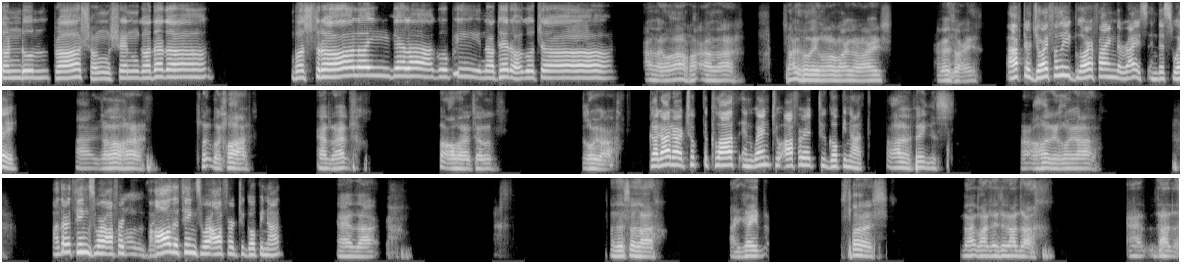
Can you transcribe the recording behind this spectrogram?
তণ্ডুল প্রশংসেন গদাধর বস্ত্র লই গেলা গোপীনাথের অগোচর And they love and uh, joyfully glorify the rice in this way. After joyfully glorifying the rice in this way, Uh, Ganohar took the cloth and went over to Govinda. Gadadhar took the cloth and went to offer it to Gopinath. All the things are already going on. Other things were offered, All the things. all the things were offered to Gopinath. And uh, this was a, a great service that Nityananda had done.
